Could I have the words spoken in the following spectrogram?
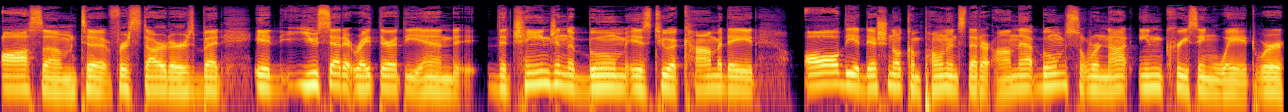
awesome to for starters, but it you said it right there at the end. The change in the boom is to accommodate all the additional components that are on that boom, so we're not increasing weight. We're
